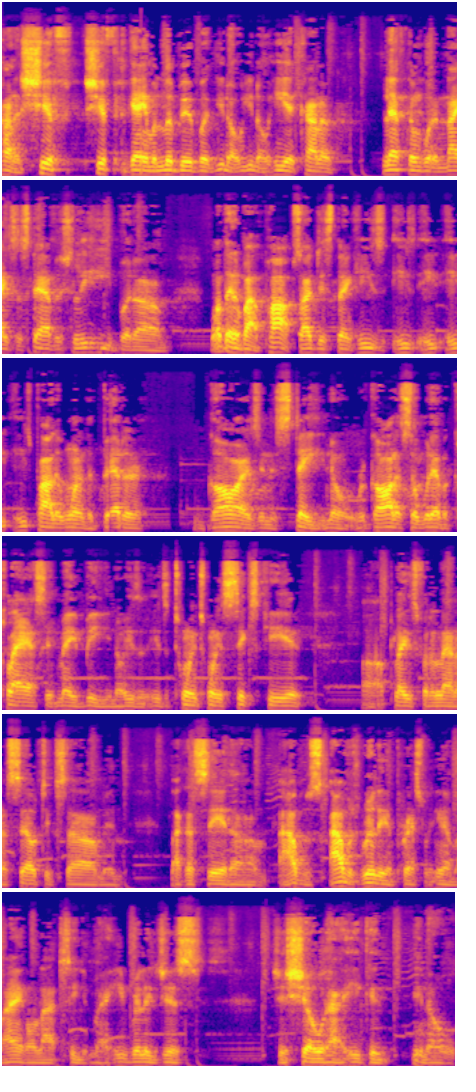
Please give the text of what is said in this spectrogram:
kind of shift shift the game a little bit. But you know, you know, he had kind of left them with a nice established lead. But um, one thing about Pops, I just think he's he's he, he's probably one of the better guards in the state. You know, regardless of whatever class it may be. You know, he's a, he's a 2026 kid, uh, plays for the Atlanta Celtics, um, and like I said, um, I was I was really impressed with him. I ain't gonna lie to you, man. He really just just showed how he could, you know,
